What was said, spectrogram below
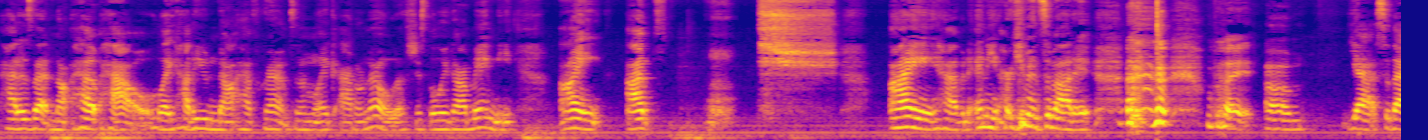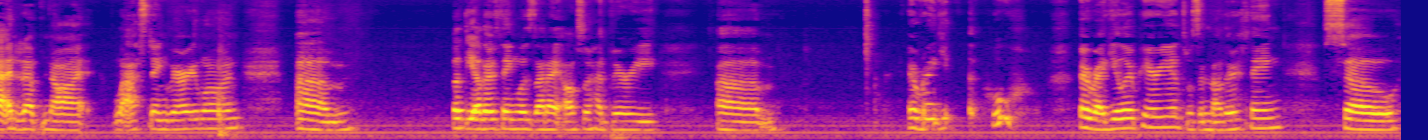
how does that not how how like how do you not have cramps and i'm like i don't know that's just the way god made me i ain't i'm i ain't having any arguments about it but um yeah so that ended up not lasting very long. Um but the other thing was that i also had very um irregular irregular periods was another thing. So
